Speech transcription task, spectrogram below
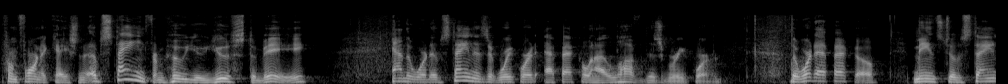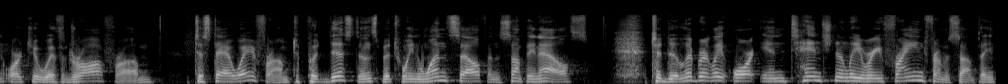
from fornication, abstain from who you used to be. And the word abstain is a Greek word apecho, and I love this Greek word. The word apecho means to abstain or to withdraw from, to stay away from, to put distance between oneself and something else to deliberately or intentionally refrain from something,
